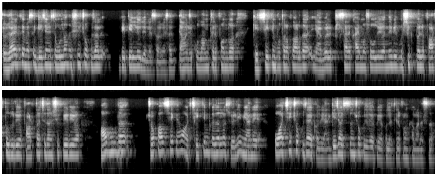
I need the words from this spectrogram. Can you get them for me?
Özellikle mesela gece mesela buradan ışığı çok güzel be- belli oluyor mesela. Mesela daha önce kullandığım telefonda gece çektiğim fotoğraflarda yani böyle piksel kayması oluyor. Ne bileyim ışık böyle farklı duruyor. Farklı açıdan ışık veriyor. Ama bunda çok fazla çekmedim ama çektiğim kadarıyla söyleyeyim. Yani o açıyı çok güzel yakalıyor. Yani gece açısını çok güzel yakalıyor telefonun kamerası.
